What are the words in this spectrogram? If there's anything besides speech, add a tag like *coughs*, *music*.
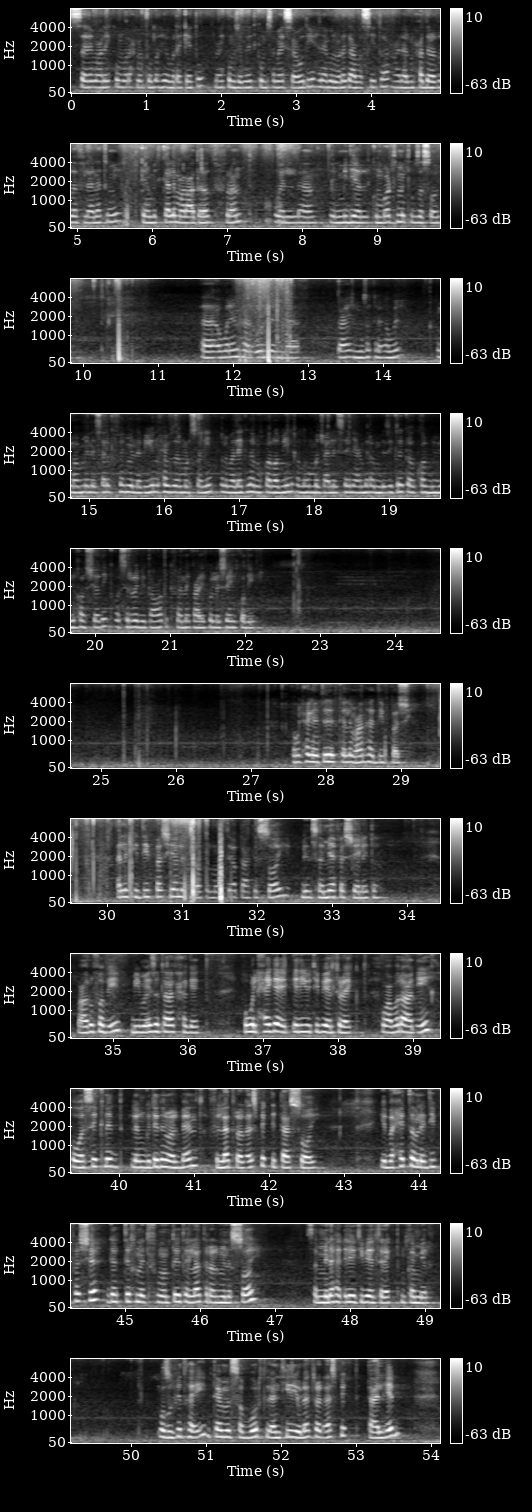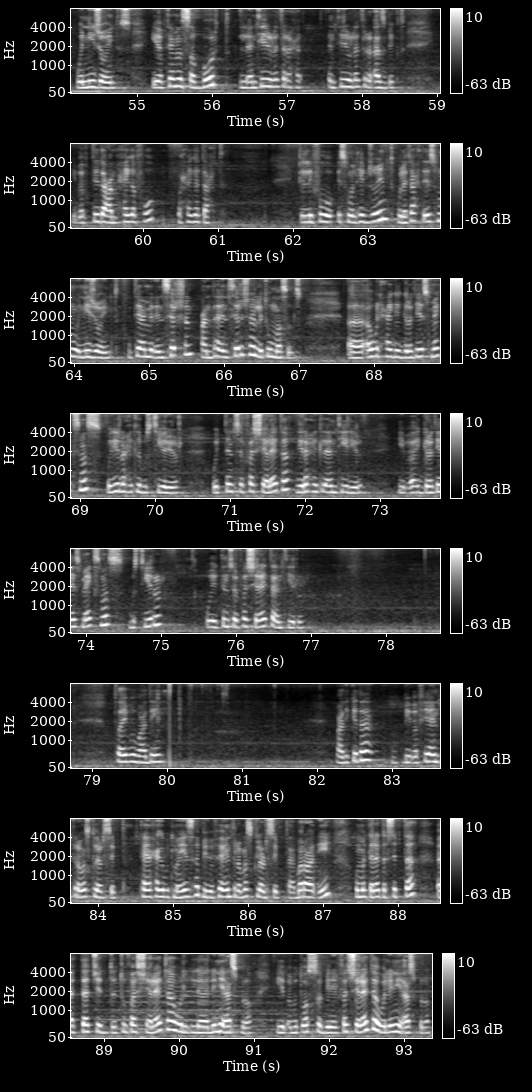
السلام عليكم ورحمة الله وبركاته. معكم زميلتكم سماء السعودي هنعمل مراجعة بسيطة على المحاضرة الأولى في ال anatomy. كان بيتكلم على عضلات ال front وال وال medial compartment of the thigh أولا هنقول دعاء المذاكرة الأول. اللهم إني أسألك فهم النبيين وحفظ المرسلين والملائكة المقربين. اللهم اجعل لساني عامرا بذكرك وقلبي بخشيتك وسري بطاعتك فإنك على كل شيء قدير. أول حاجة نبتدي نتكلم عنها ال deep قالك ال deep fascia اللي بتبقى في المنطقة بتاعة ال thigh بنسميها fascia lata. معروفة بإيه؟ بيميزها ثلاث حاجات. أول حاجة ال iliotibial tract هو عبارة عن إيه؟ هو thickened longitudinal band في ال lateral aspect بتاع ال thigh. يبقى حتة من ال deep fascia جت تخنت في منطقة ال lateral من ال thigh. سميناها ال iliotibial tract مكملة. وظيفتها إيه؟ بتعمل support لل anterolateral aspect بتاع ال hip وال knee joints يبقى بتعمل support لل anterolateral anterolateral aspect يبقى بتدعم حاجة فوق وحاجة تحت. اللي فوق اسمه ال hip joint واللي تحت اسمه ال knee joint بتعمل insertion عندها insertion ل two muscles أول حاجة gluteus maximus ودي ناحيه ال posterior وال tensor fascia lata دي ناحيه ال anterior يبقى gluteus maximus posterior وال tensor fascia lata anterior طيب وبعدين؟ بعد كده بيبقى فيها intermuscular septa تاني حاجة بتميزها بيبقى فيها intermuscular septa عبارة عن إيه؟ هما ثلاثة septa attached to fascia lata وال linea aspera يبقى بتوصل بين ال fascia lata وال linea aspera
